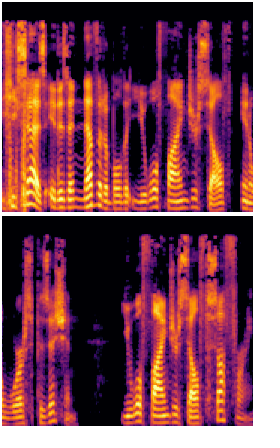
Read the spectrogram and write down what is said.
he says it is inevitable that you will find yourself in a worse position. You will find yourself suffering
